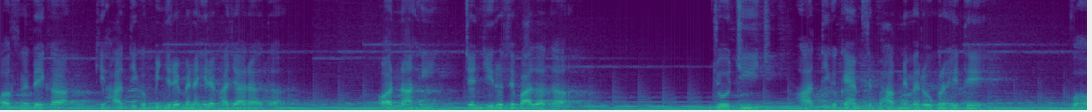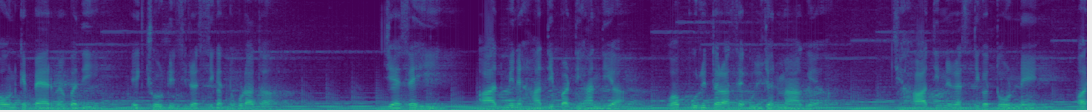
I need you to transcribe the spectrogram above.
और उसने देखा कि हाथी को पिंजरे में नहीं रखा जा रहा था और ना ही जंजीरों से बाधा था। जो चीज़ हाथी को कैंप से भागने में रोक रहे थे, वह उनके पैर में बधी एक छोटी सी रस्सी का टुकड़ा था। जैसे ही आदमी ने हाथी पर ध्यान दिया। वह पूरी तरह से उलझन में आ गया। कि हाथी ने रस्सी को तोड़ने और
